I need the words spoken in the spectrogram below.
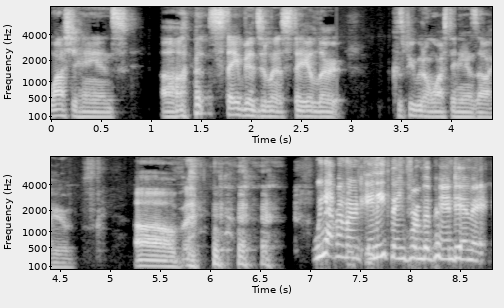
Wash your hands. Uh, stay vigilant, stay alert, because people don't wash their hands out here. Um, we haven't learned anything from the pandemic.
